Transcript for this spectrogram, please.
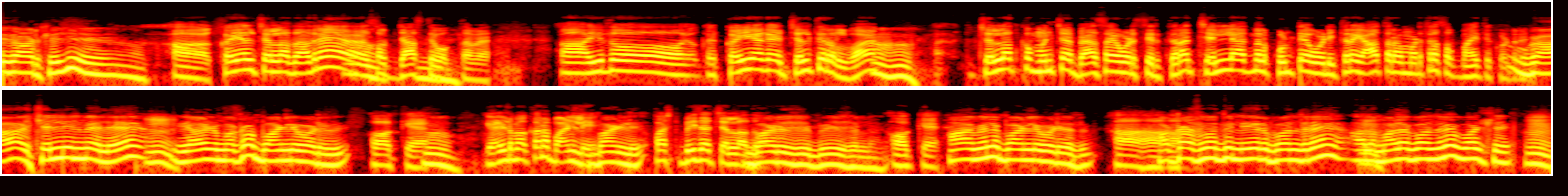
ಐದು ಆರು ಕೆಜಿ ಆ, ಕೈಯಲ್ಲಿ ಚೆಲ್ಲೋದಾದ್ರೆ ಸ್ವಲ್ಪ ಜಾಸ್ತಿ ಹೋಗ್ತವೆ. ಆ, ಇದು ಕ- ಕೈಯಾಗೆ ಚೆಲ್ತಿರಲ್ವಾ? ಹಾ ಹಾ. ಚೆಲ್ಲೋದ್ಕ ಮುಂಚೆ ಬೇಸಾಯ ಹೊಡಿಸಿರ್ತೀರ? ಚೆಲ್ಲಿ ಆದ್ಮೇಲೆ ಕುಂಟೆ ಹೊಡಿತೀರ? ಯಾವ ತರ ಮಾಡ್ತೀರ? ಸ್ವಲ್ಪ ಮಾಹಿತಿ ಕೊಡಿ ಈಗ ಚೆಲ್ಲಿದ ಮೇಲೆ ಹ್ಮ್. ಎರಡು ಮಕ ಬಾಣ್ಲಿ ಹೊಡೆದ್ವಿ. ಓಕೆ. ಹ್ಮ್. ಎರಡು ಮಕ್ಕನ ಬಾಣ್ಲಿ? ಬಾಂಡ್ಲಿ ಫಸ್ಟ್ ಬೀಜ ಚೆಲ್ಲೋದು. ಬೀಜ ಚೆಲ್ಲ ಓಕೆ. ಆಮೇಲೆ ಬಾಣ್ಲಿ ಹೊಡೆಯೋದು. ಹಾ ಹಾ ಅಕಸ್ಮಾತ್ ನೀರು ಬಂದ್ರೆ ಅಲ್ಲ ಮಳೆ ಬಂದ್ರೆ ಓಕೆ ಹ್ಮ್.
